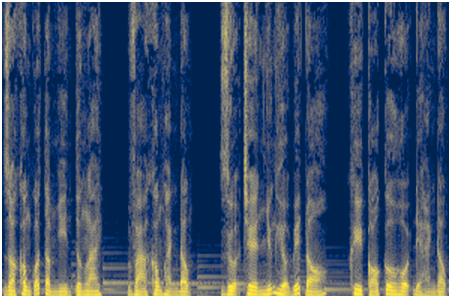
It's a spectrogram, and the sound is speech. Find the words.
do không có tầm nhìn tương lai và không hành động dựa trên những hiểu biết đó khi có cơ hội để hành động.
